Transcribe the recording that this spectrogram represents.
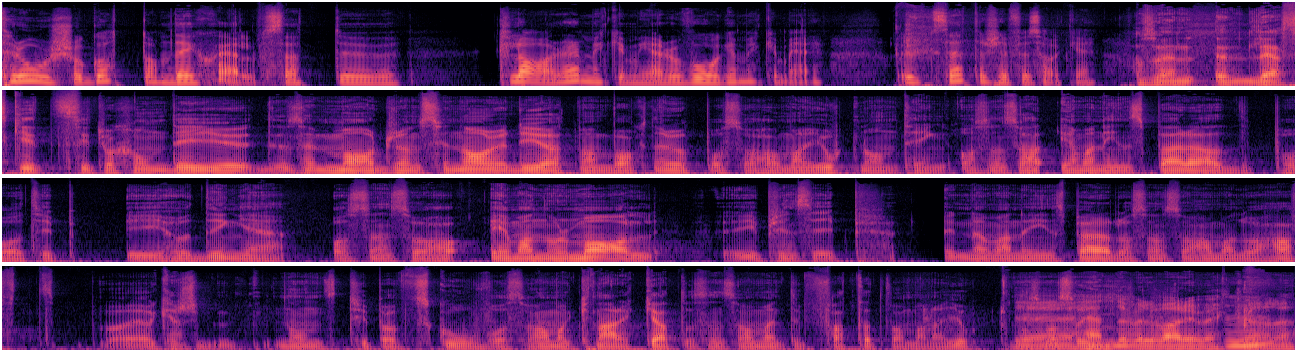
tror så gott om dig själv så att du klarar mycket mer och vågar mycket mer. Utsätter sig för saker. Alltså en, en läskig situation, det är ju en mardrömsscenario. Det är ju att man vaknar upp och så har man gjort någonting och sen så är man inspärrad på typ i Huddinge och sen så är man normal i princip när man är inspärrad och sen så har man då haft kanske någon typ av skov och så har man knarkat och sen så har man inte fattat vad man har gjort. Det så händer väl varje vecka mm. eller?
